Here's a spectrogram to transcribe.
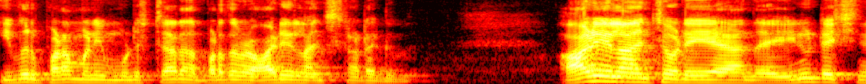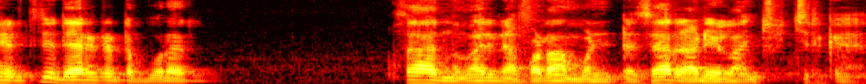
இவர் படம் பண்ணி முடிச்சிட்டார். அந்த படத்தோட ஆடியோ லான்ச் நடக்குது. ஆடியோ லான்ச்சோடைய அந்த இன்விடேஷன் எடுத்துட்டு டேரக்டர்கிட்ட போகிறார் சார் இந்த மாதிரி நான் படம் பண்ணிட்டேன் சார் ஆடியோ லான்ச் வச்சுருக்கேன்.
